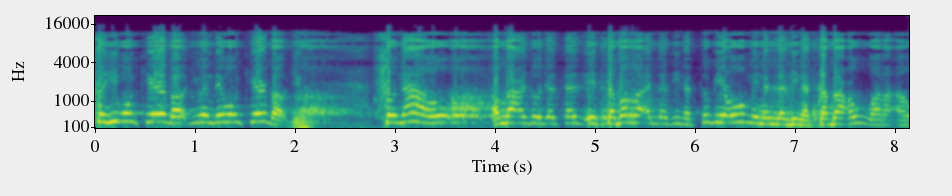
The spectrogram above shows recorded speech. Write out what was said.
so he won't care about you and they won't care about you so now Allah Azza wa Jal says, اتَّبَرَّأَ الَّذِينَ اتُّبِعُوا مِنَ الَّذِينَ اتَّبَعُوا وَرَأَهُ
